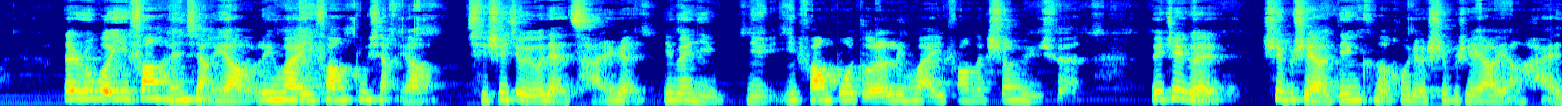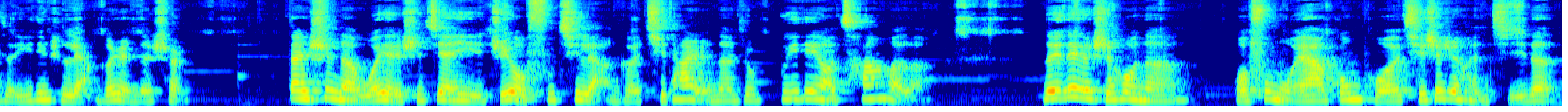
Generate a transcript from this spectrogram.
那如果一方很想要，另外一方不想要，其实就有点残忍，因为你你一方剥夺了另外一方的生育权，所以这个是不是要丁克或者是不是要养孩子，一定是两个人的事儿。但是呢，我也是建议只有夫妻两个，其他人呢就不一定要掺和了。那那个时候呢，我父母呀、公婆其实是很急的，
